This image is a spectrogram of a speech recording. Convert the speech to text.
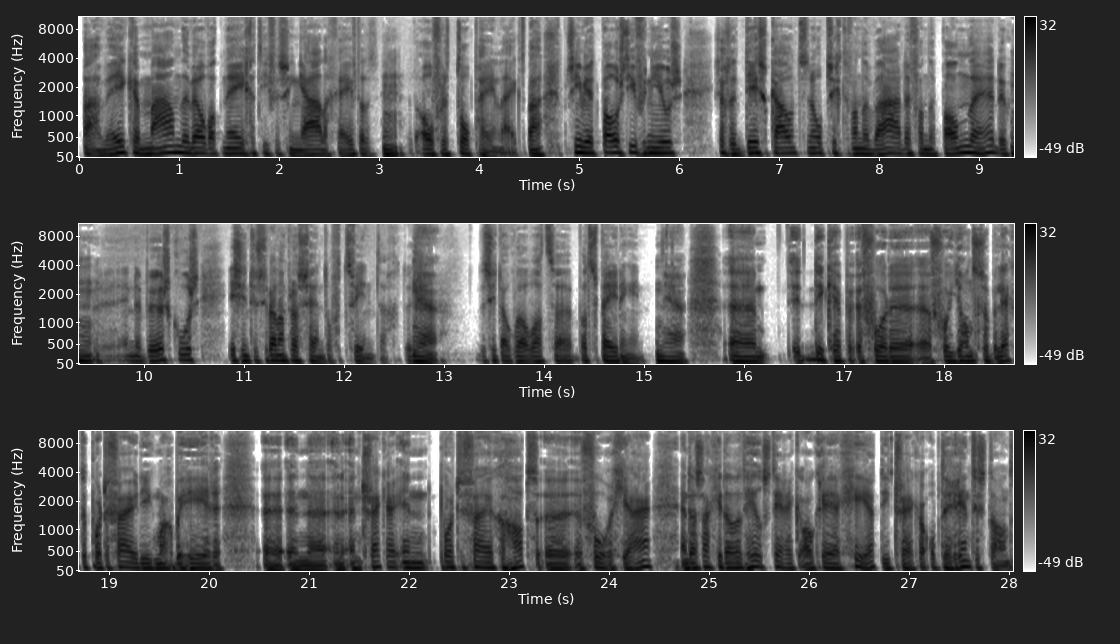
paar weken, maanden wel wat negatieve signalen geeft. Dat het, hmm. over de top heen lijkt. Maar misschien weer het positieve nieuws. Ik zag de discount ten opzichte van de waarde van de panden hè, de, hmm. en de beurskoers is intussen wel een procent of twintig. Dus ja. Er zit ook wel wat, uh, wat speling in. Ja. Uh, ik heb voor, de, eh, voor Janssen Beleg, de portefeuille die ik mag beheren, eh, een, eh, een, een tracker in portefeuille gehad vorig jaar. En daar zag je dat het heel sterk ook reageert, die tracker, op de rentestand.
